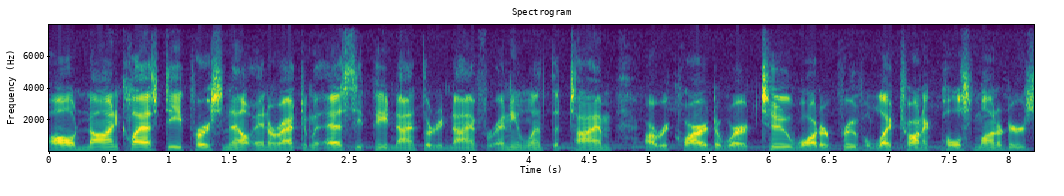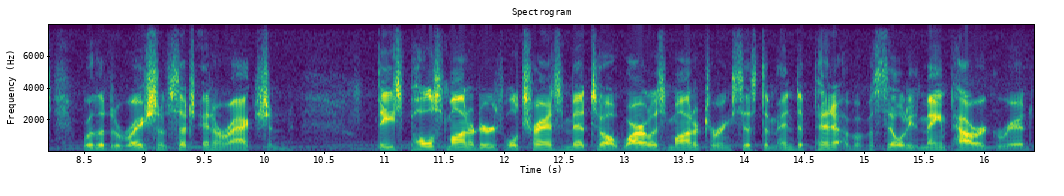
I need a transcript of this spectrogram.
all non-Class D personnel interacting with SCP-939 for any length of time are required to wear two waterproof electronic pulse monitors for the duration of such interaction. These pulse monitors will transmit to a wireless monitoring system independent of a facility's main power grid,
